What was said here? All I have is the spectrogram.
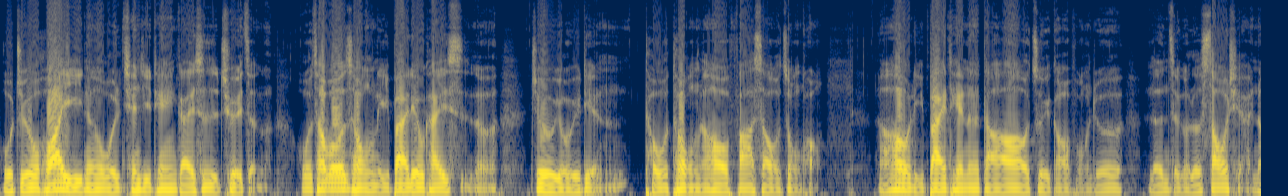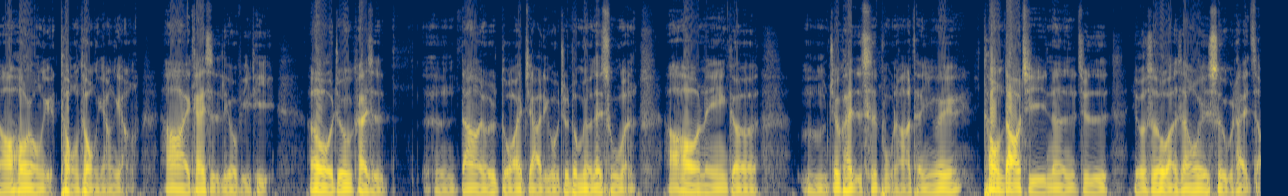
我觉得我怀疑呢，我前几天应该是确诊了。我差不多从礼拜六开始呢，就有一点头痛，然后发烧的状况，然后礼拜天呢达到最高峰，就人整个都烧起来，然后喉咙也痛痛痒痒，然后还开始流鼻涕，然后我就开始，嗯，当然我就躲在家里，我就都没有再出门，然后那个。嗯，就开始吃普拉疼，因为痛到期呢，就是有时候晚上会睡不太着。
